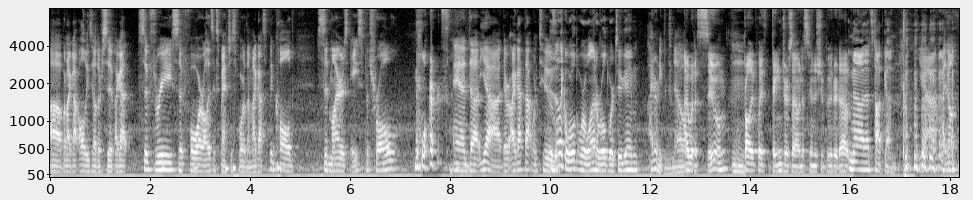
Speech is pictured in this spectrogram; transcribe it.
Uh, but I got all these other Civ. I got Civ 3, Civ 4, all these expansions for them. I got something called Sid Meier's Ace Patrol, what? and uh, yeah, there I got that one too. Is it like a World War One or World War Two game? I don't even know. I would assume Mm-hmm. probably plays Danger Zone as soon as you boot it up. No, that's Top Gun. yeah, I don't.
